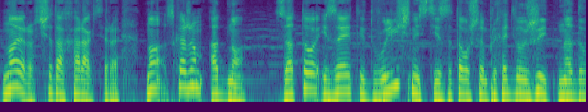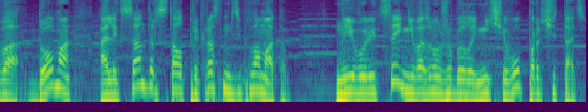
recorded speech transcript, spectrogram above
Нойер в черта характера. Но скажем одно. Зато из-за этой двуличности, из-за того, что он приходил жить на два дома, Александр стал прекрасным дипломатом. На его лице невозможно было ничего прочитать.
